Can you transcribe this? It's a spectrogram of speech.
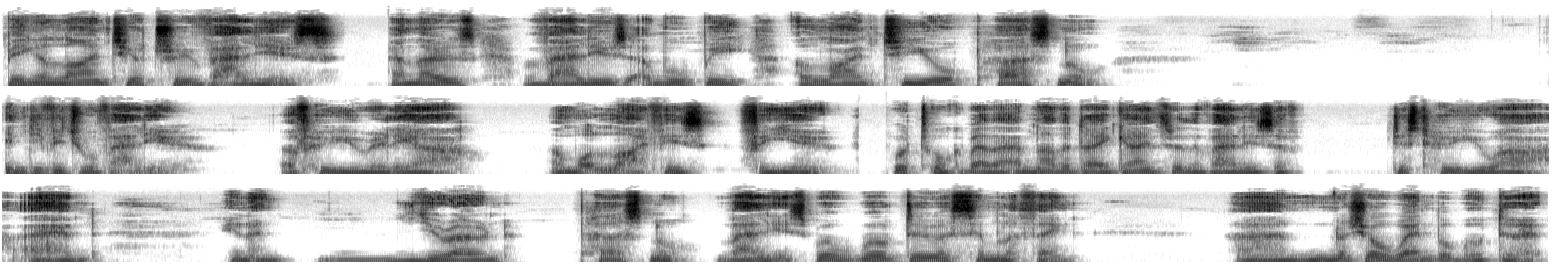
being aligned to your true values. And those values will be aligned to your personal, individual value of who you really are and what life is for you. We'll talk about that another day, going through the values of just who you are and, you know, your own personal values. We'll, we'll do a similar thing. I'm not sure when, but we'll do it.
